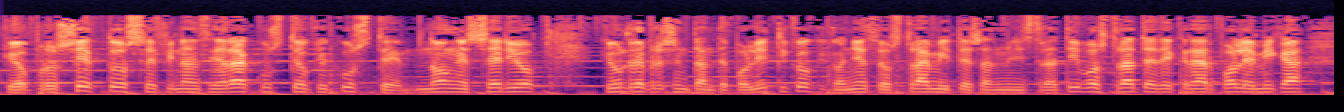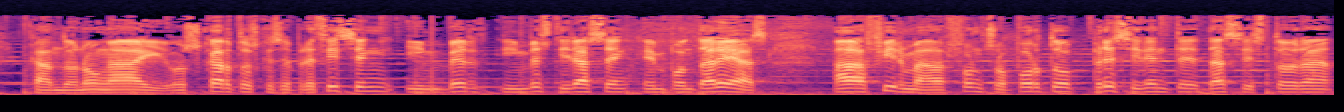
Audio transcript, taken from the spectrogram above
que o proxecto se financiará custe o que custe, non é serio que un representante político que coñece os trámites administrativos trate de crear polémica cando non hai os cartos que se precisen investirasen en Pontareas, afirma Alfonso Porto, presidente da xestora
